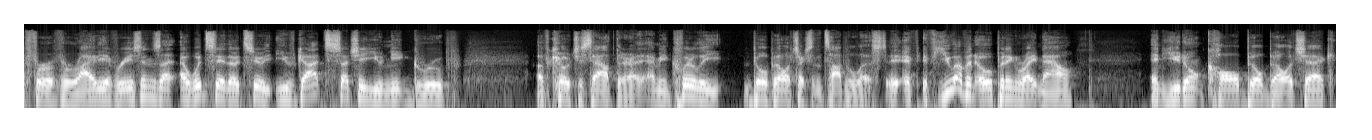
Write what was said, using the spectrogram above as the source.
for a variety of reasons. I, I would say, though, too, you've got such a unique group of coaches out there. I, I mean, clearly, Bill Belichick's at the top of the list. If, if you have an opening right now and you don't call Bill Belichick,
